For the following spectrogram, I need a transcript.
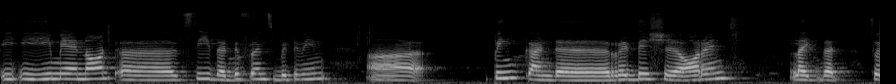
He, he may not uh, see the difference between uh, pink and uh, reddish uh, orange like that so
